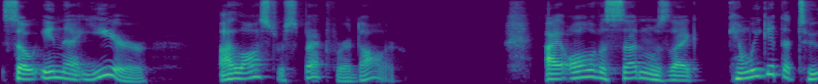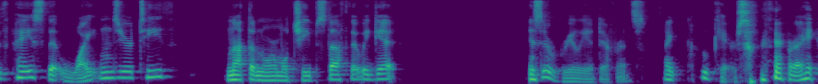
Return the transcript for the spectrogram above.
so in that year, I lost respect for a dollar. I all of a sudden was like, can we get the toothpaste that whitens your teeth? Not the normal cheap stuff that we get is there really a difference? Like, who cares? right?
